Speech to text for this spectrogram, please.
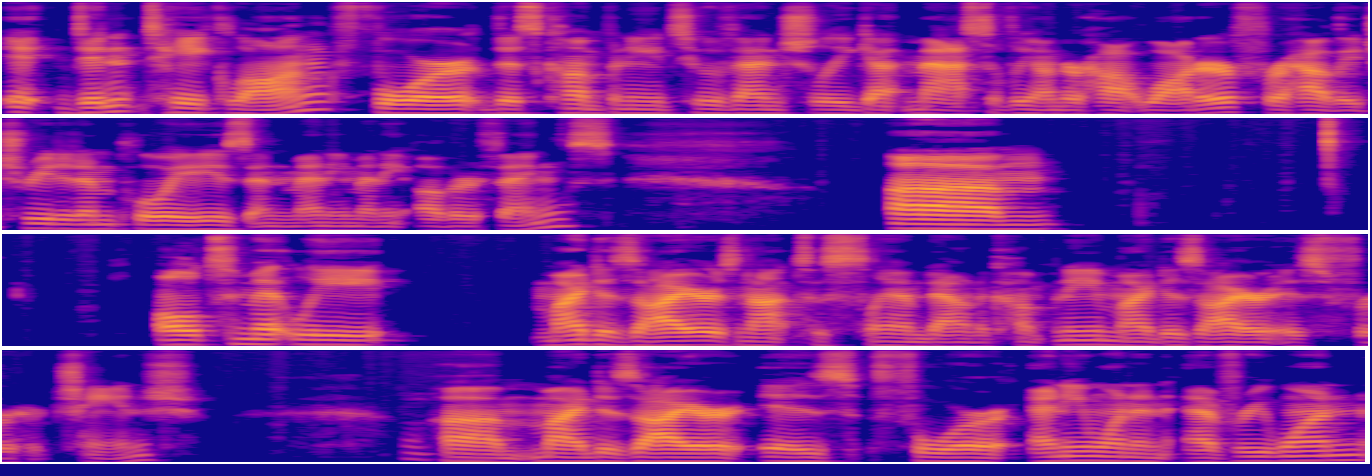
it didn't take long for this company to eventually get massively under hot water for how they treated employees and many, many other things. Um, ultimately, my desire is not to slam down a company. My desire is for change. Um, my desire is for anyone and everyone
